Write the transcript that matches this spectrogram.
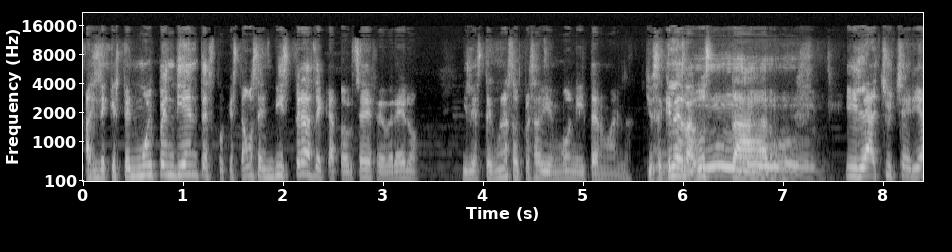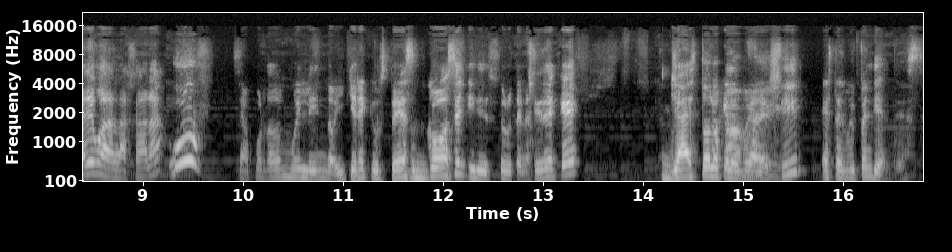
Así de que estén muy pendientes porque estamos en vísperas de 14 de febrero y les tengo una sorpresa bien bonita, hermana. Yo sé que les va a gustar. Y la chuchería de Guadalajara, uff, se ha portado muy lindo y quiere que ustedes gocen y disfruten. Así de que ya es todo lo que les voy a decir. Estén muy pendientes.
